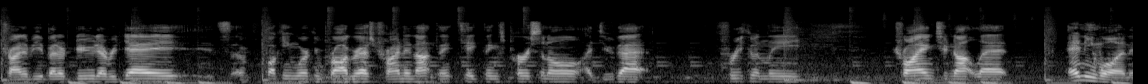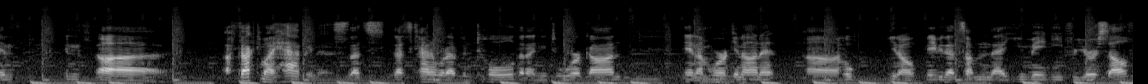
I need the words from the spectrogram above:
trying to be a better dude every day. It's a fucking work in progress, trying to not think, take things personal. I do that frequently, trying to not let anyone in, in uh, affect my happiness. That's that's kind of what I've been told that I need to work on, and I'm working on it. Uh, I hope you know maybe that's something that you may need for yourself.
